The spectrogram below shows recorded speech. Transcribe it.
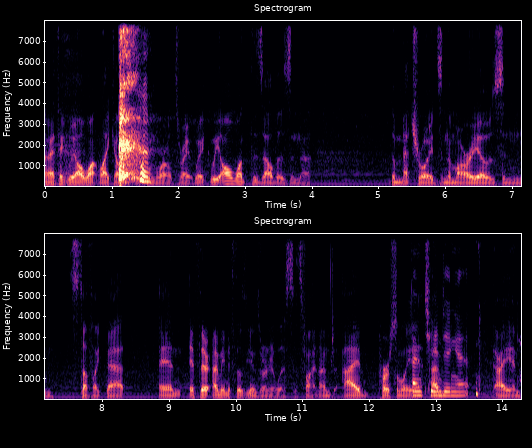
and I think we all want like a Between worlds, right? We we all want the Zeldas and the the Metroids and the Mario's and stuff like that. And if they're, I mean, if those games are on your list, it's fine. I'm, I personally, I'm changing it. I am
